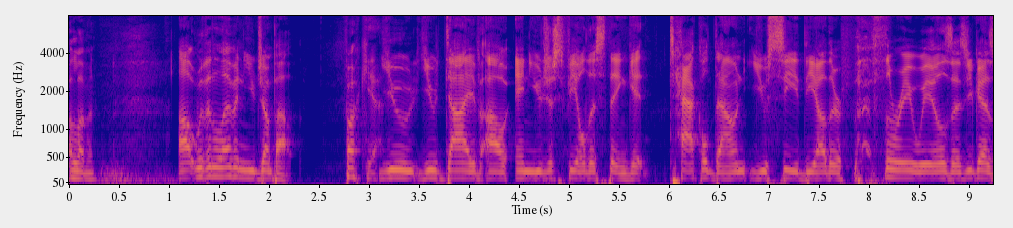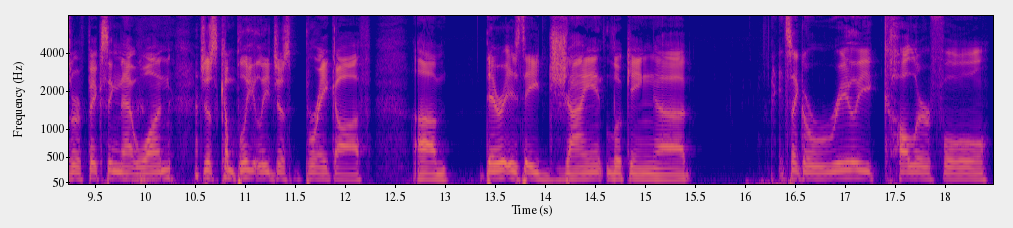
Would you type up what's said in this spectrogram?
Eleven. Uh, with an eleven, you jump out. Fuck yeah. you you dive out and you just feel this thing get tackled down you see the other three wheels as you guys were fixing that one just completely just break off um, there is a giant looking uh, it's like a really colorful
